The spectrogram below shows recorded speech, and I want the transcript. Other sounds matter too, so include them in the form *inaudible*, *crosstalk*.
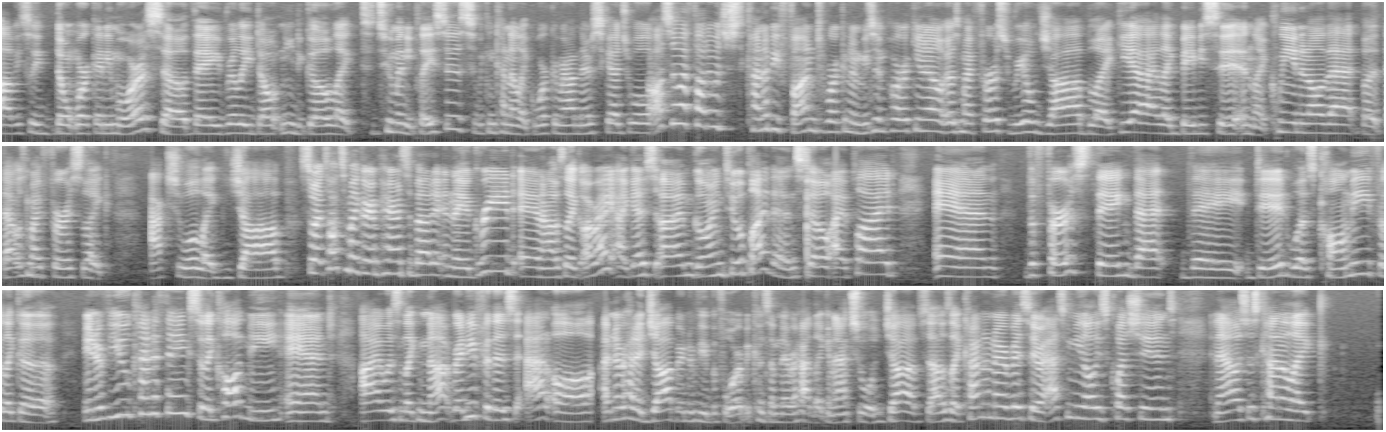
obviously don't work anymore so they really don't need to go like to too many places so we can kind of like work around their schedule. Also I thought it would just kind of be fun to work in an amusement park you know it was my first real job like yeah I like babysit and like clean and all that but that was my first like actual like job. So I talked to my grandparents about it and they agreed and I was like alright I guess I'm going to apply then. So I applied and the first thing that they did was call me for like a interview kind of thing. So they called me and I was like not ready for this at all. I've never had a job interview before because I've never had like an actual job. So I was like kind of nervous. They were asking me all these questions and I was just kind of like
